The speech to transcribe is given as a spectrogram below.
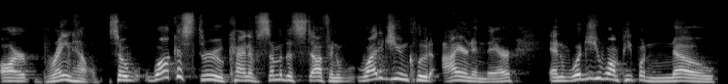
our brain health. So walk us through kind of some of the stuff and why did you include iron in there? And what did you want people to know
